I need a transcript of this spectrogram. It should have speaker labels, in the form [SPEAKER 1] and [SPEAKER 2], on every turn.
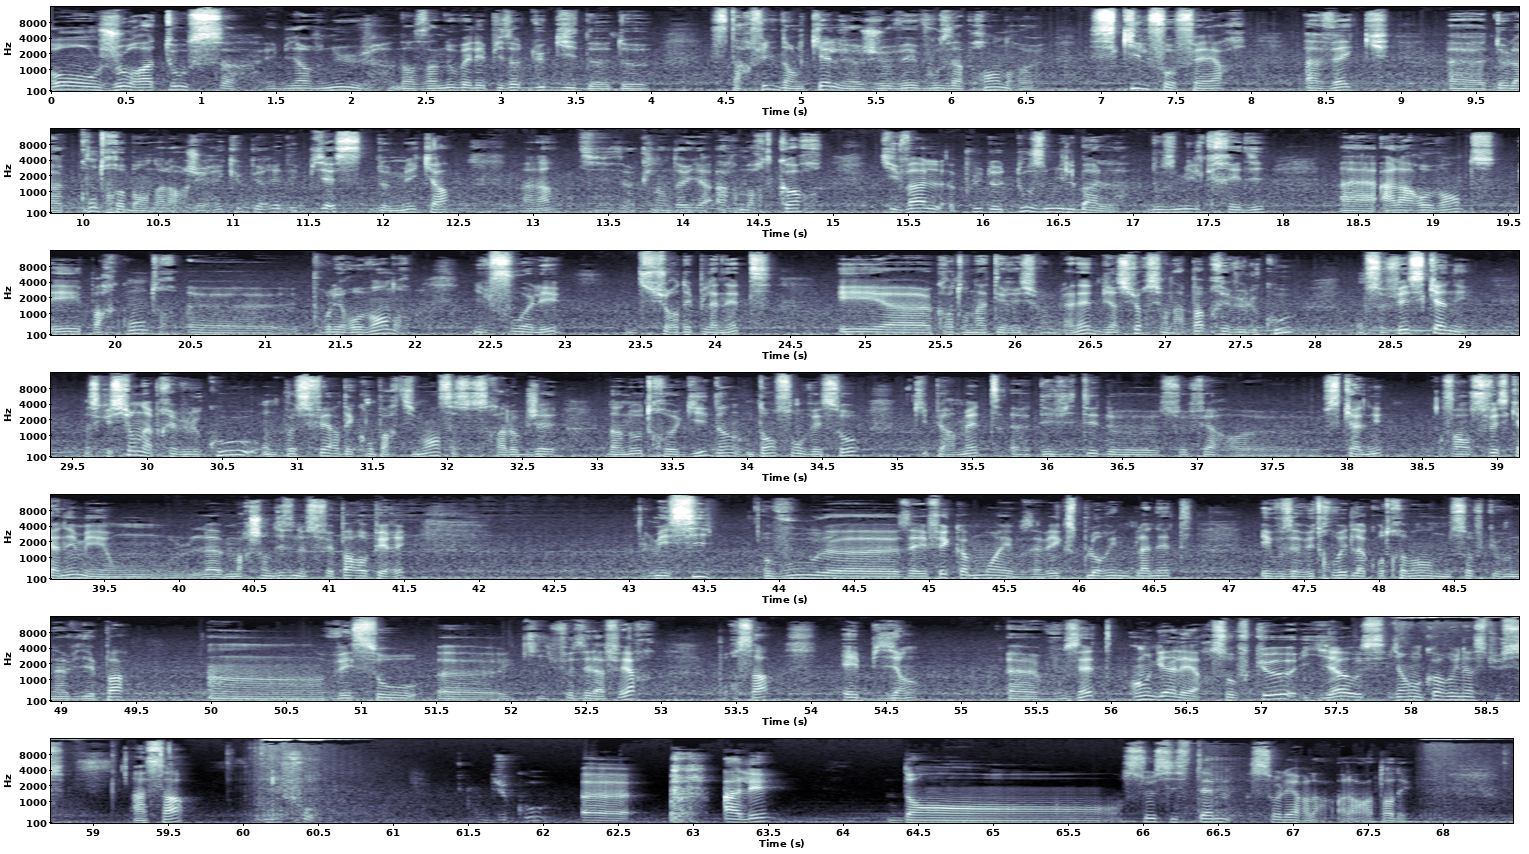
[SPEAKER 1] Bonjour à tous et bienvenue dans un nouvel épisode du guide de Starfield dans lequel je vais vous apprendre ce qu'il faut faire avec euh, de la contrebande. Alors j'ai récupéré des pièces de mecha, voilà, petit clin d'œil à Armored Core, qui valent plus de 12 000 balles, 12 000 crédits euh, à la revente. Et par contre, euh, pour les revendre, il faut aller sur des planètes. Et quand on atterrit sur une planète, bien sûr, si on n'a pas prévu le coup, on se fait scanner. Parce que si on a prévu le coup, on peut se faire des compartiments, ça ce sera l'objet d'un autre guide hein, dans son vaisseau qui permettent d'éviter de se faire scanner. Enfin on se fait scanner mais la marchandise ne se fait pas repérer. Mais si vous avez fait comme moi et vous avez exploré une planète et vous avez trouvé de la contrebande, sauf que vous n'aviez pas un vaisseau qui faisait l'affaire pour ça, eh bien vous êtes en galère. Sauf que il y a encore une astuce à ça, il faut du coup euh, aller dans ce système solaire là. Alors attendez,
